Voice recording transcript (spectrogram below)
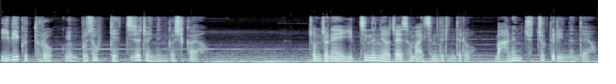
입이 그토록 왜 무섭게 찢어져 있는 것일까요? 좀 전에 입 찢는 여자에서 말씀드린 대로 많은 추측들이 있는데요.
